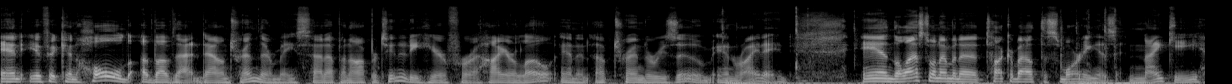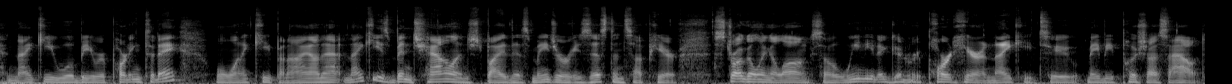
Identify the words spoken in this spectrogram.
And if it can hold above that downtrend, there may set up an opportunity here for a higher low and an uptrend to resume in Rite Aid. And the last one I'm going to talk about this morning is Nike. Nike will be reporting today. We'll want to keep an eye on that. Nike's been challenged by this major resistance up here, struggling along. So we need a good report here in Nike to maybe push us out.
